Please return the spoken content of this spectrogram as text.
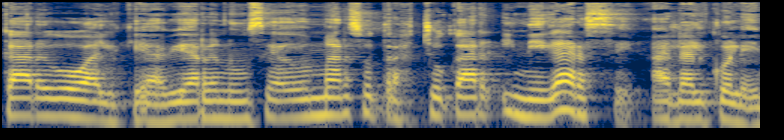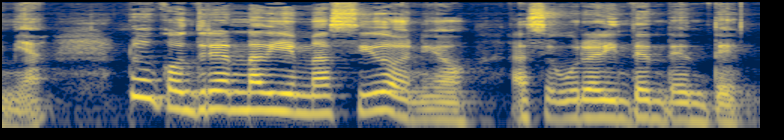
cargo al que había renunciado en marzo tras chocar y negarse a la alcoholemia. No encontré a nadie más idóneo, aseguró el intendente.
